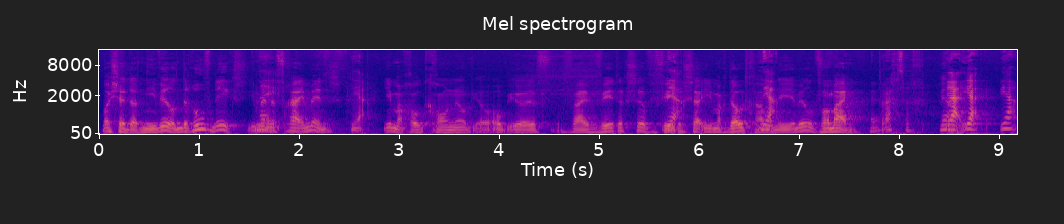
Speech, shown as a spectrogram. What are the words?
Maar als jij dat niet wil, dan hoeft niks. Je bent een vrij mens. Ja. Je mag ook gewoon op je, op je 45ste of 40ste, je mag doodgaan Ja. wanneer je wil. Van mij. Hè? Prachtig. Ja. Ja, ja, ja.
